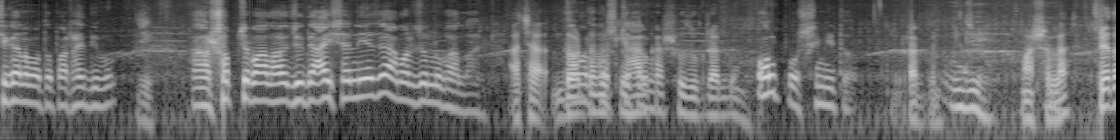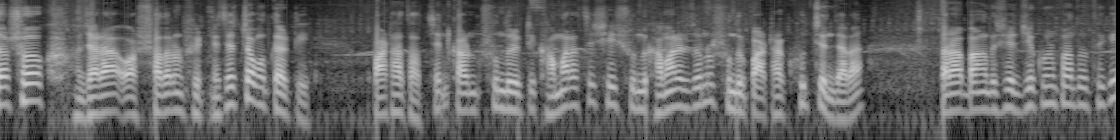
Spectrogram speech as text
ঠিকানা মতো পাঠাই দিব। জি। আর সবচেয়ে ভালো হয় যদি আইসা নিয়ে যায় আমার জন্য ভালো আর কি। আচ্ছা দরদামের কষ্ট কি হালকা সুযোগ রাখবেন? অল্প সীমিত। রাখবেন। জি। মার্শাল্লাহ প্রিয় দর্শক যারা অসাধারণ ফিটনেসের চমৎকার একটি পাঠা চাচ্ছেন কারণ সুন্দর একটি খামার আছে সেই সুন্দর খামারের জন্য সুন্দর পাঠা খুঁজছেন যারা তারা বাংলাদেশের যে কোনো প্রান্ত থেকে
